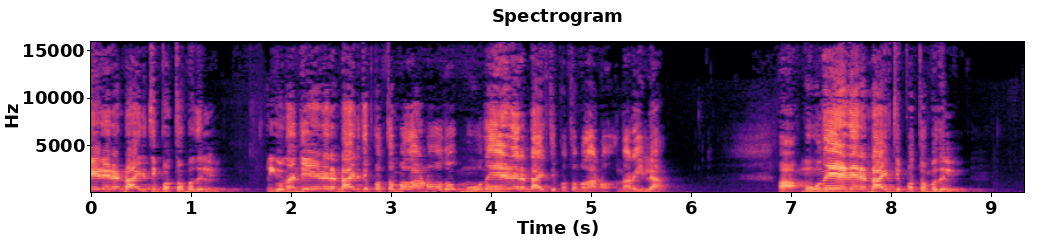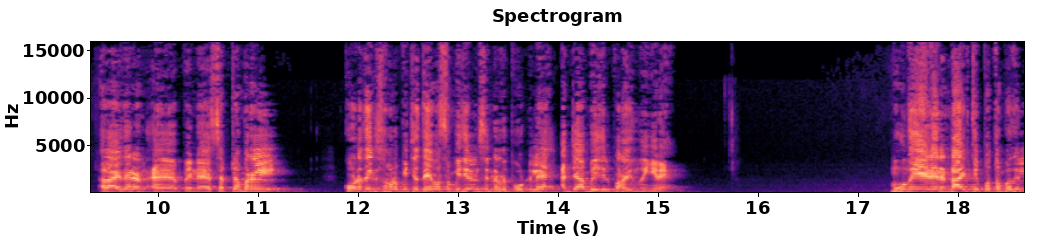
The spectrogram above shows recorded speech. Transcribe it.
ഏഴ് രണ്ടായിരത്തി പത്തൊമ്പതിൽ എനിക്ക് തോന്നുന്നു അഞ്ച് ഏഴ് രണ്ടായിരത്തി പത്തൊമ്പതാണോ അതോ മൂന്ന് ഏഴ് രണ്ടായിരത്തി പത്തൊമ്പതാണോ എന്നറിയില്ല. ആ മൂന്ന് ഏഴ് രണ്ടായിരത്തി പത്തൊമ്പതിൽ അതായത് പിന്നെ സെപ്റ്റംബറിൽ കോടതിയിൽ സമർപ്പിച്ച ദേവസ്വം വിജിലൻസിന്റെ റിപ്പോർട്ടിലെ അഞ്ചാം പേജിൽ പറയുന്നത് ഇങ്ങനെയാണ്. മൂന്ന് ഏഴ് രണ്ടായിരത്തി പത്തൊമ്പതിൽ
